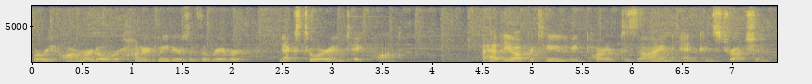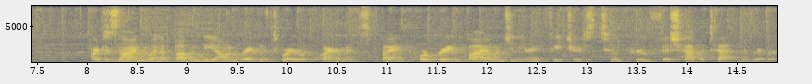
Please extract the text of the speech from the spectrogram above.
where we armored over 100 meters of the river next to our intake pond. I had the opportunity to be part of design and construction. Our design went above and beyond regulatory requirements by incorporating bioengineering features to improve fish habitat in the river.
